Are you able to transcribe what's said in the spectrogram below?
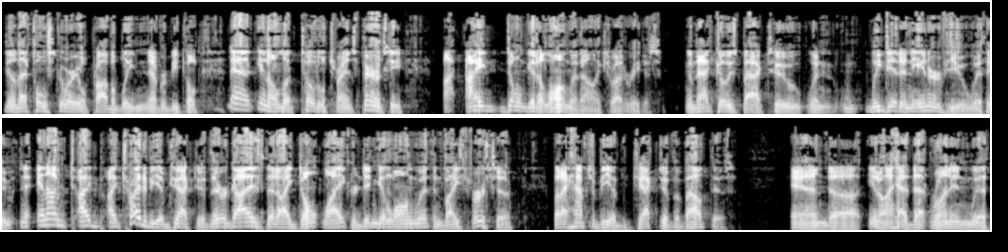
you know, that full story will probably never be told. Now, you know, look, total transparency. I, I don't get along with Alex Rodriguez, and that goes back to when we did an interview with him. And I'm I, I try to be objective. There are guys that I don't like or didn't get along with, and vice versa. But I have to be objective about this. And uh, you know, I had that run in with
